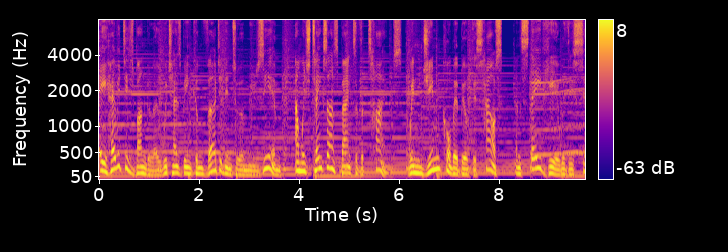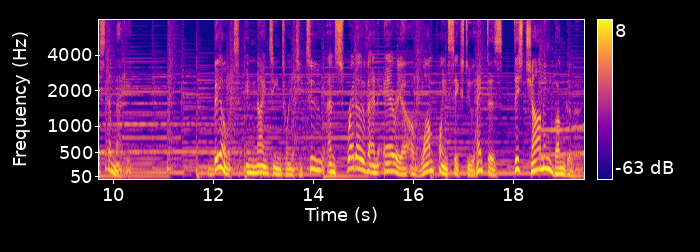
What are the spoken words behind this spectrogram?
a heritage bungalow which has been converted into a museum and which takes us back to the times when Jim Corbett built this house and stayed here with his sister Maggie. Built in 1922 and spread over an area of 1.62 hectares, this charming bungalow,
